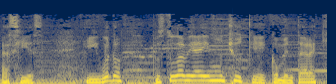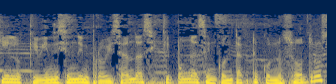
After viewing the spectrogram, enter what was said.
Así es. Y bueno, pues todavía hay mucho que comentar aquí en lo que viene siendo improvisando, así que pónganse en contacto con nosotros.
